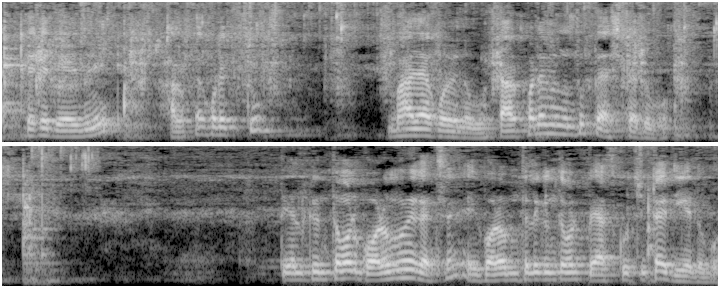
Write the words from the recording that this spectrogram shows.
এক থেকে দেড় মিনিট হালকা করে একটু ভাজা করে নেব। তারপরে আমি কিন্তু পেঁয়াজটা দেবো। তেল কিন্তু আমার গরম হয়ে গেছে। এই গরম তেলে কিন্তু আমার পেঁয়াজ কুচিটাই দিয়ে দেবো।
